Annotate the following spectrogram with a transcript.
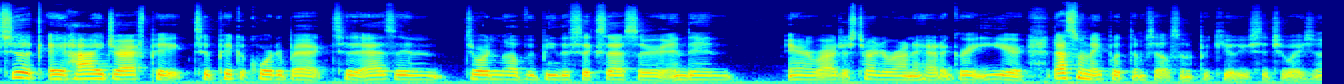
took a high draft pick to pick a quarterback to, as in Jordan Love would be the successor, and then Aaron Rodgers turned around and had a great year, that's when they put themselves in a peculiar situation.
